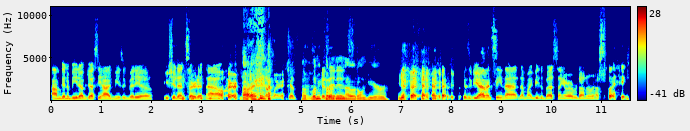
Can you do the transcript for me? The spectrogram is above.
"I'm gonna beat up Jesse Hyde" music video, you should insert it now or right. somewhere Uh, let me put a is- note on here. because if you haven't seen that, that might be the best thing I've ever done in wrestling.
